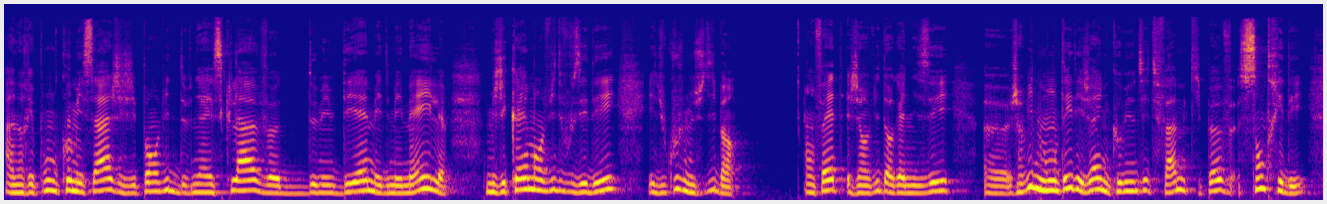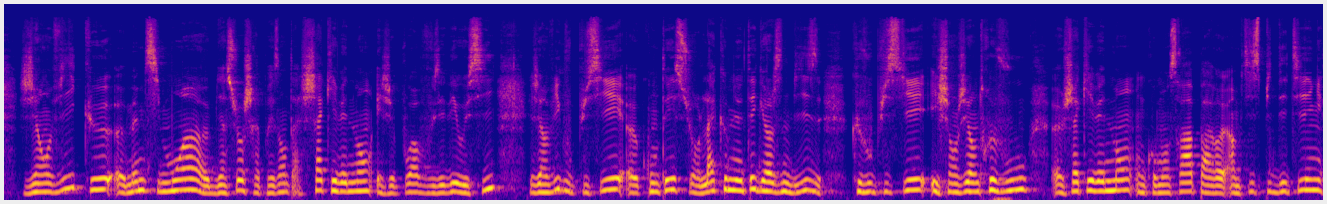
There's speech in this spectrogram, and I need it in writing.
à ne répondre qu'aux messages et j'ai pas envie de devenir esclave de mes DM et de mes mails, mais j'ai quand même envie de vous aider. Et du coup, je me suis dit, ben, en fait, j'ai envie d'organiser, euh, j'ai envie de monter déjà une communauté de femmes qui peuvent s'entraider. J'ai envie que, euh, même si moi, euh, bien sûr, je serai présente à chaque événement et je vais pouvoir vous aider aussi, j'ai envie que vous puissiez compter sur la communauté Girls in Bees, que vous puissiez échanger entre vous. chaque événement, on commencera par un petit speed dating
